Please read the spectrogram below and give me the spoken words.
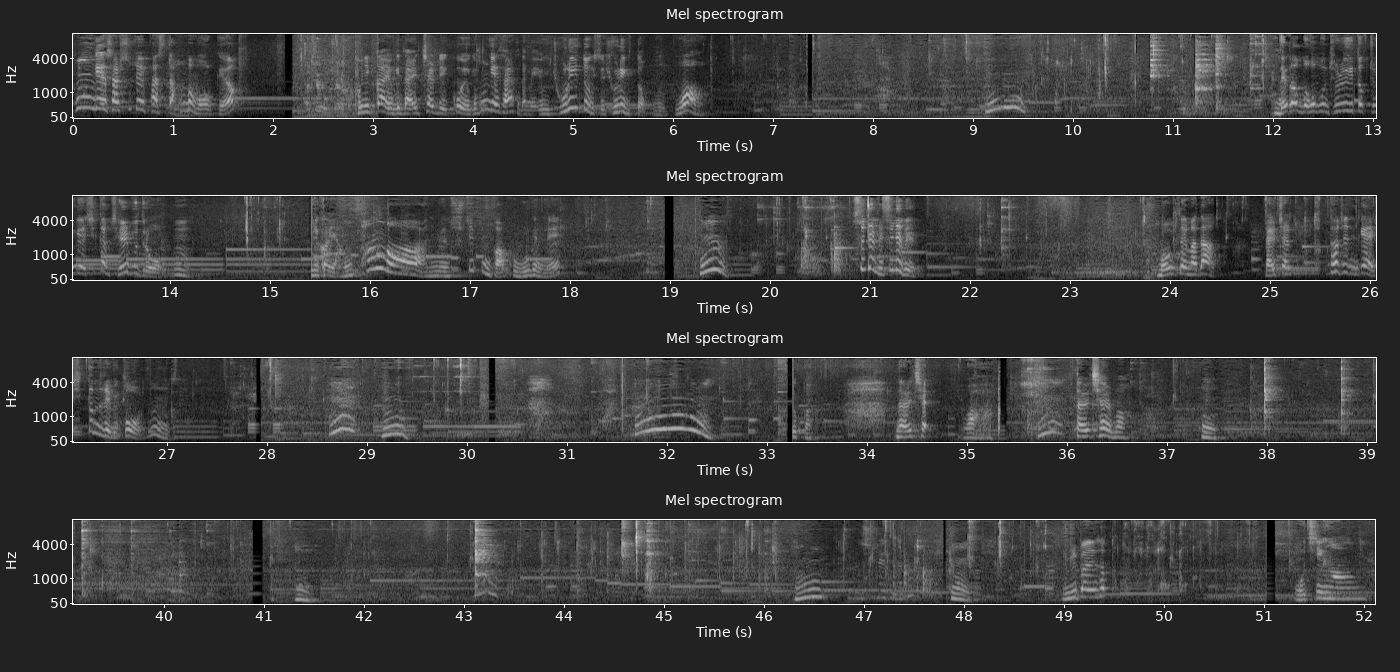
홍게살 수제비 파스타 한번 먹을게요. 같이 먹자. 보니까 여기 날치알도 있고 여기 홍게살 그다음에 여기 조리떡 있어요. 조리떡. 음, 와. 음. 내가 먹어본 조리떡 중에 식감 제일 부드러워. 음. 그러니까 양파인가 아니면 수제비인가 그거 모르겠네. 음. 수제비 수제비. 먹을 때마다 날치알 톡톡 터지는 게 식감도 재밌고. 음. 음. 이거 봐. 날치알. 와. 음, 날치알 봐. 응. 음. 음. 음. 일반에서 톡톡톡톡. 오징어.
